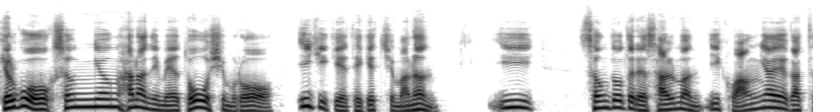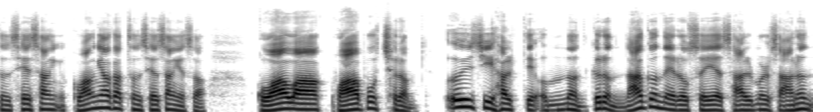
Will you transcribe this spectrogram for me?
결국 성령 하나님의 도우심으로 이기게 되겠지만은 이 성도들의 삶은 이 광야에 같은 세상 광야 같은 세상에서 고아와 과부처럼 의지할 데 없는 그런 나그네로서의 삶을 사는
